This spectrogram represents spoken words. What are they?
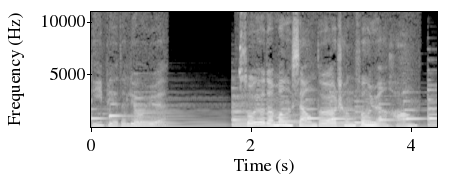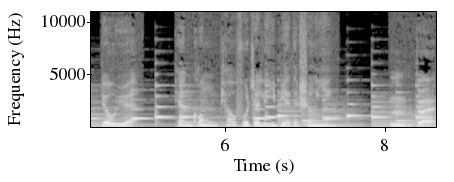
离别的六月，所有的梦想都要乘风远航。六月，天空漂浮着离别的声音。嗯，对，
